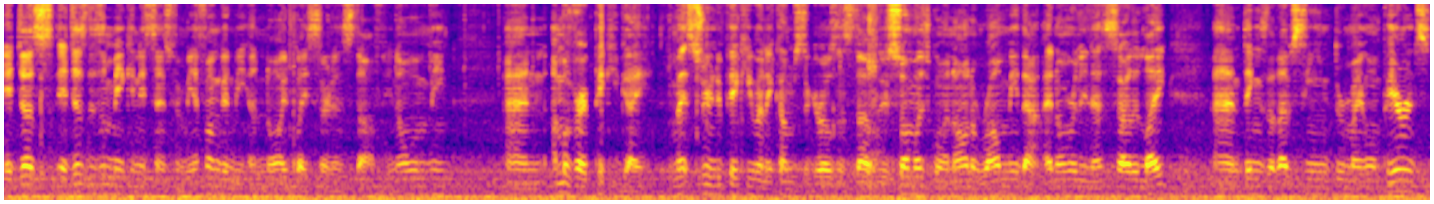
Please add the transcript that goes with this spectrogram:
it just it just doesn't make any sense for me if I'm gonna be annoyed by certain stuff. You know what I mean? And I'm a very picky guy. I'm extremely picky when it comes to girls and stuff. There's so much going on around me that I don't really necessarily like and things that I've seen through my own parents.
